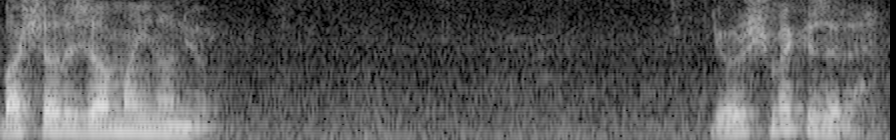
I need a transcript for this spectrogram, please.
başaracağıma inanıyorum. Görüşmek üzere.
